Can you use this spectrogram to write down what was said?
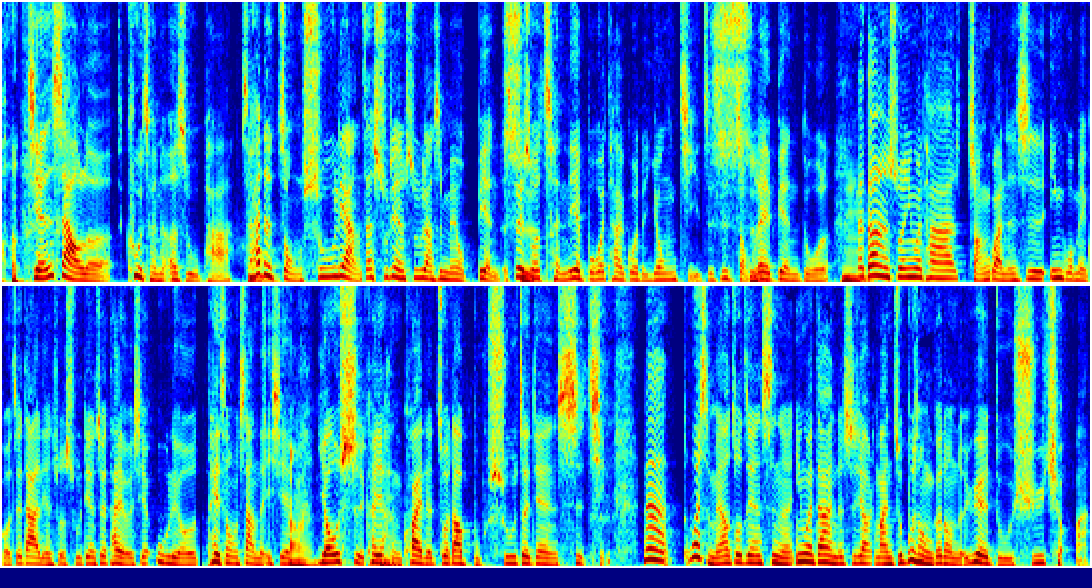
减少了库存的二十五趴，哦、所以它的总书量在书店的数量是没有变的，所以说陈列不会太过的拥挤，只是种类变多了。嗯、那当然说，因为它掌管的是英国、美国最大的连锁书店，所以它有一些物流配送上的一些优势，可以很快的做到补书这件事情。嗯、那为什么要做这件事呢？因为当然就是要满足不同各种的阅读需求嘛。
